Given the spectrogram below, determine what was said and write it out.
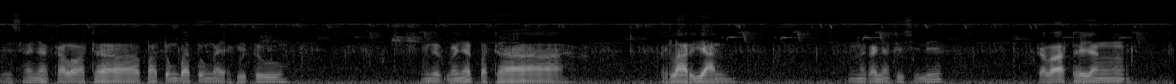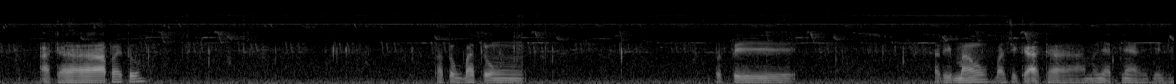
Biasanya kalau ada patung-patung kayak gitu monyet-monyet pada berlarian. Makanya di sini kalau ada yang ada apa itu patung-patung seperti harimau pasti gak ada monyetnya di sini.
